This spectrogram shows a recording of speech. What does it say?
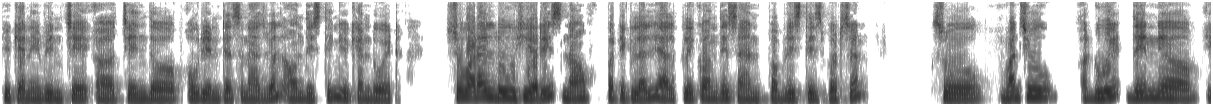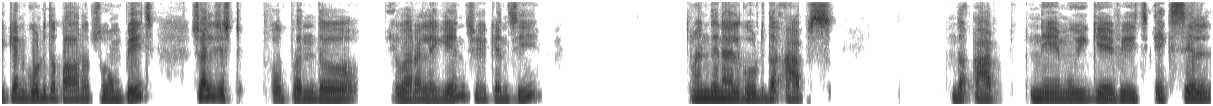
You can even cha uh, change the orientation as well on this thing. You can do it. So what i'll do here is now particularly i'll click on this and publish this person So once you uh, do it, then uh, you can go to the Power Apps homepage. So I'll just open the URL again so you can see. And then I'll go to the apps. The app name we gave is Excel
